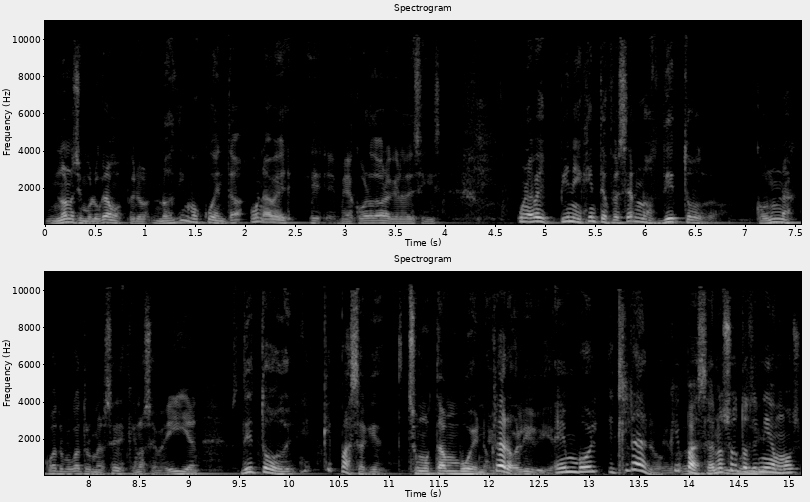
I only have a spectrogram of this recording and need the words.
no nos involucramos, pero nos dimos cuenta, una vez, eh, me acuerdo ahora que lo decís, una vez viene gente a ofrecernos de todo, con unas 4x4 Mercedes que no se veían, de todo. ¿Qué- ¿Qué pasa que somos tan buenos? En claro, Bolivia. En Bol claro, ¿qué pasa? Nosotros teníamos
